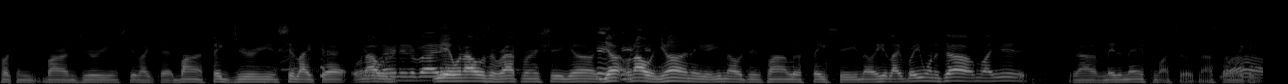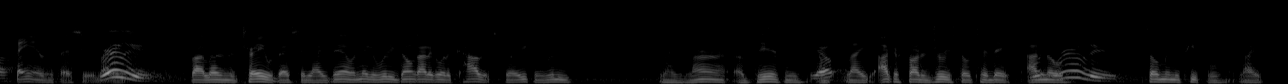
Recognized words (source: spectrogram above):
fucking buying jewelry and shit like that, buying fake jewelry and shit like that. When I was, about yeah, it? when I was a rapper and shit, young, young, when I was young nigga, you know, just buying little fake shit. You know, he like, bro, you want a job? I'm like, yeah. Then I made a name for myself. Now I started Wow. making bands with that shit. Like, Really? start learning to trade with that shit. Like, damn, a nigga really don't gotta go to college, bro. You can really like learn a business. Yep. Like I could start a jewelry store today. I know Really? so many people, like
